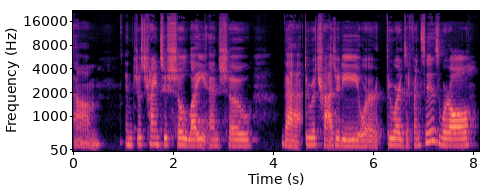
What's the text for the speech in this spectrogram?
um, and just trying to show light and show that through a tragedy or through our differences we're all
